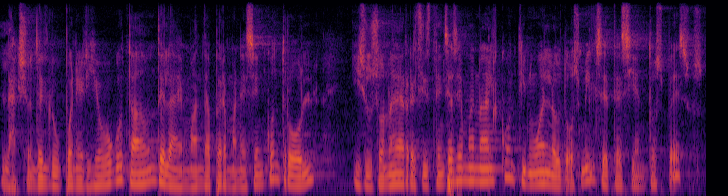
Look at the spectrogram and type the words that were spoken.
La acción del Grupo Energía Bogotá, donde la demanda permanece en control y su zona de resistencia semanal continúa en los 2.700 pesos,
